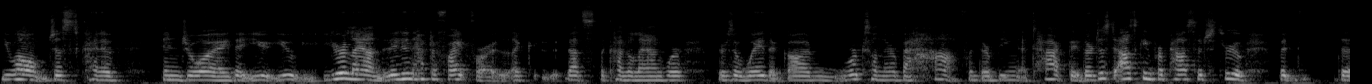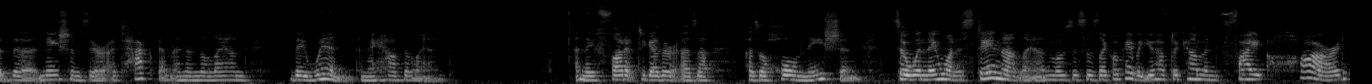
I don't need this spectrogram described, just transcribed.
you won't just kind of enjoy that you you your land they didn't have to fight for it. Like that's the kind of land where there's a way that god works on their behalf when they're being attacked. They, they're just asking for passage through but the the nations there attack them and then the land they win and they have the land. And they fought it together as a as a whole nation. So when they want to stay in that land moses is like okay but you have to come and fight hard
